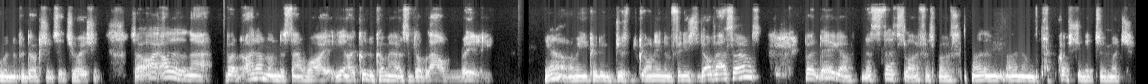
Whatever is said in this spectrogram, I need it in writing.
in the production situation. So, I, other than that, but I don't understand why, you know, it couldn't have come out as a double album, really. You know, I mean, you could have just gone in and finished it off ourselves. But there you go. That's that's life, I suppose. I don't I don't question it too much.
